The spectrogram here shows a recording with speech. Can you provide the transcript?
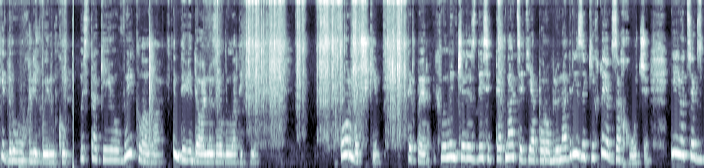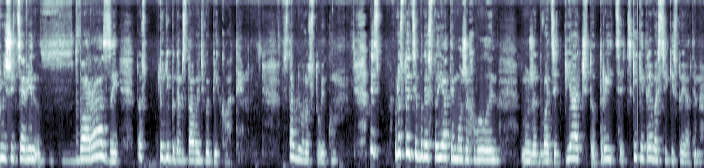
і другу хлібинку. Ось так я його виклала, індивідуально зробила такі формочки. Тепер хвилин через 10-15 я пороблю надрізики, хто як захоче. І оце як збільшиться він в два рази, то тоді будемо ставити випікати. Ставлю в розстойку. Десь в розстойці буде стояти, може, хвилин, може 25 чи то 30. Скільки треба, стільки стоятиме.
